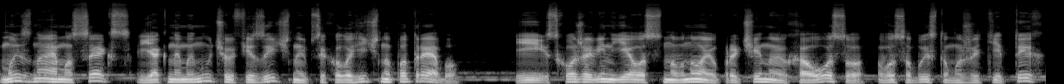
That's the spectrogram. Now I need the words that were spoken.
Ми знаємо секс як неминучу фізичну і психологічну потребу, і, схоже, він є основною причиною хаосу в особистому житті тих,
